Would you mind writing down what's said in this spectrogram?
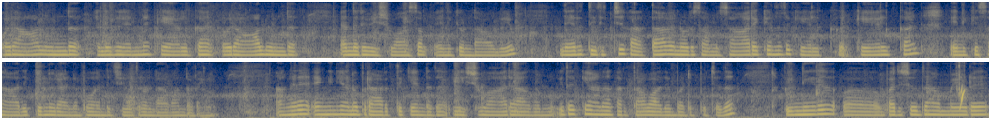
ഒരാളുണ്ട് അല്ലെങ്കിൽ എന്നെ കേൾക്കാൻ ഒരാളുണ്ട് എന്നൊരു വിശ്വാസം എനിക്കുണ്ടാവുകയും നേരെ തിരിച്ച് കർത്താവ് എന്നോട് സംസാരിക്കുന്നത് കേൾക്ക് കേൾക്കാൻ എനിക്ക് സാധിക്കുന്ന ഒരു അനുഭവം എന്റെ ജീവിതത്തിൽ ഉണ്ടാകാൻ തുടങ്ങി. അങ്ങനെ എങ്ങനെയാണ് പ്രാർത്ഥിക്കേണ്ടത്? യേശു ആരാകുന്നു? ഇതൊക്കെയാണ് കർത്താവ് ആദ്യം പഠിപ്പിച്ചത്. പിന്നീട് പരിശുദ്ധ അമ്മയുടെ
